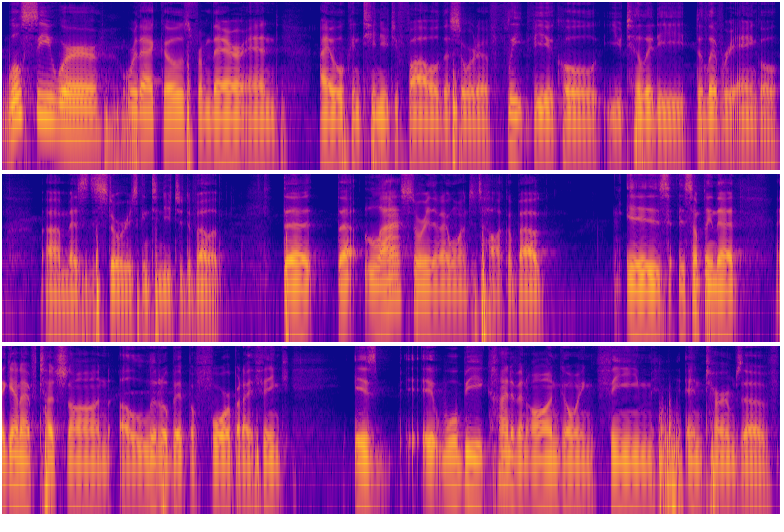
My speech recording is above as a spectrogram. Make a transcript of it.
we'll see where where that goes from there and I will continue to follow the sort of fleet vehicle utility delivery angle um, as the stories continue to develop. The the last story that I want to talk about is is something that again I've touched on a little bit before, but I think is it will be kind of an ongoing theme in terms of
